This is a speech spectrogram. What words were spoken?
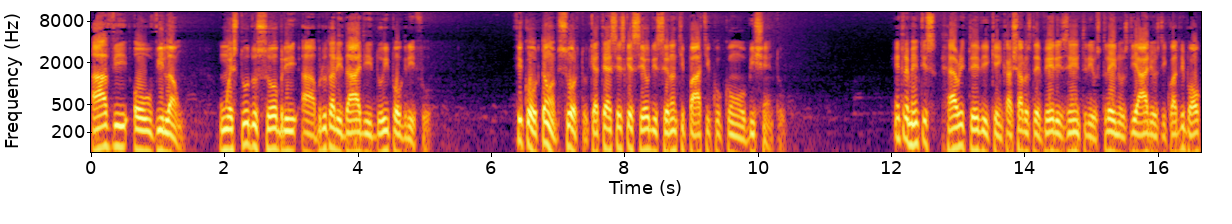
Ave ou Vilão, um estudo sobre a brutalidade do hipogrifo. Ficou tão absorto que até se esqueceu de ser antipático com o bichento. Entre mentes, Harry teve que encaixar os deveres entre os treinos diários de quadribol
